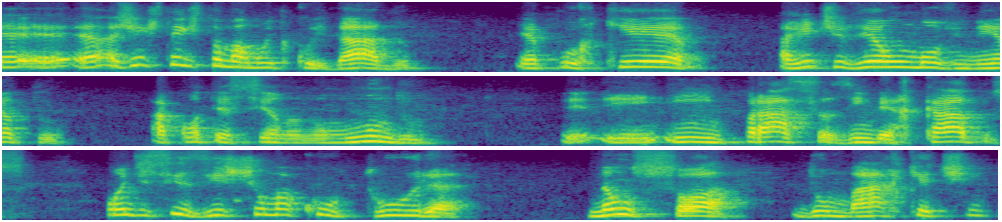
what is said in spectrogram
é, é, a gente tem que tomar muito cuidado, é porque a gente vê um movimento acontecendo no mundo, em, em praças, em mercados, onde se existe uma cultura não só do marketing,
